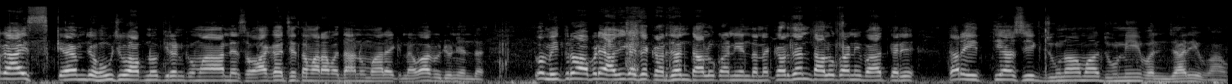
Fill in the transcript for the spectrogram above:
ગાઈસ કેમ જો હું છું આપનો કિરણ કુમાર અને સ્વાગત છે તમારા બધાનું મારા એક નવા વિડીયોની અંદર. તો મિત્રો, આપણે આવી ગયા છે કરજણ તાલુકાની અંદર. અને કરજણ તાલુકાની વાત કરીએ, ત્યારે ઐતિહાસિક જૂનામાં જૂની વંજારી વાવ.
